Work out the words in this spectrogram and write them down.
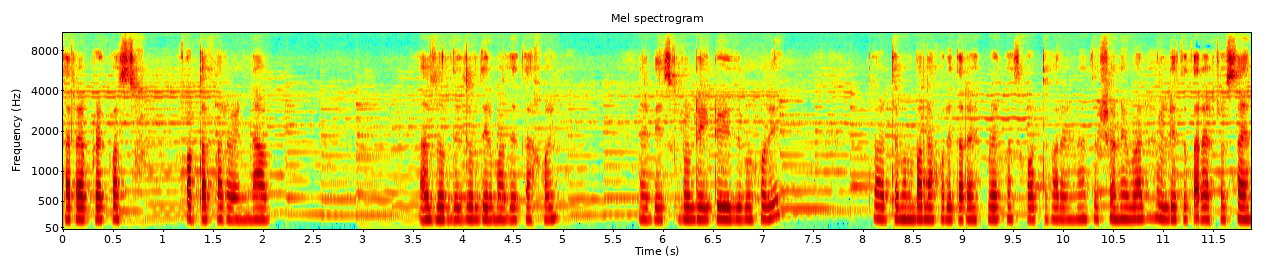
তারা ব্রেকফাস্ট করতে পারেন না আর জলদি জলদির মাঝে থাকেন নাইলে স্কুলে লেট হয়ে যাব করে তার তেমন বালা করে তারা ব্রেকফাস্ট করতে পারে না তো শনিবার হইলে তো তারা একটু সাইন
